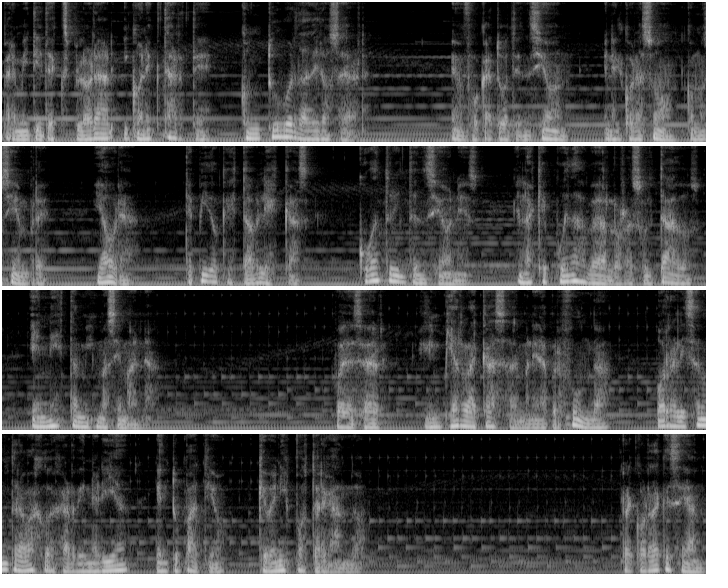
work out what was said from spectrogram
Permítete explorar y conectarte con tu verdadero ser. Enfoca tu atención en el corazón, como siempre, y ahora te pido que establezcas cuatro intenciones en las que puedas ver los resultados en esta misma semana. Puede ser limpiar la casa de manera profunda o realizar un trabajo de jardinería en tu patio que venís postergando. Recordá que sean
